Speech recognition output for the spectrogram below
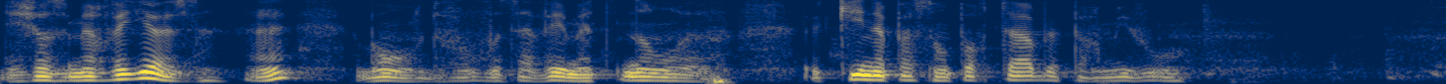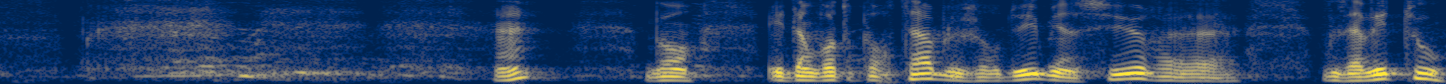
des choses merveilleuses. Hein. Bon, vous, savez maintenant qui n'a pas son portable parmi vous? Hein? Bon, et dans votre portable aujourd'hui, bien sûr, euh, vous avez tout.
